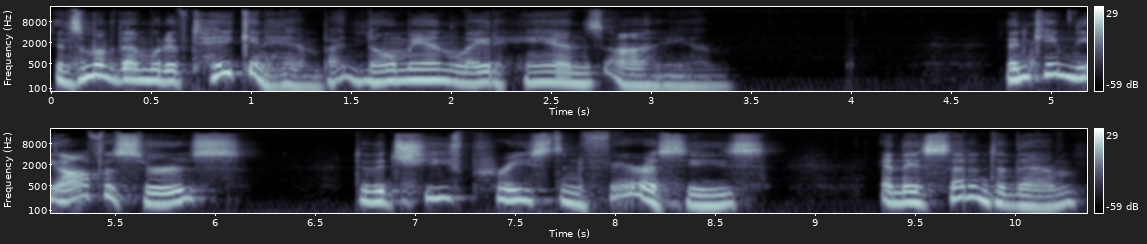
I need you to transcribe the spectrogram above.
and some of them would have taken him, but no man laid hands on him. Then came the officers to the chief priests and Pharisees, and they said unto them,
